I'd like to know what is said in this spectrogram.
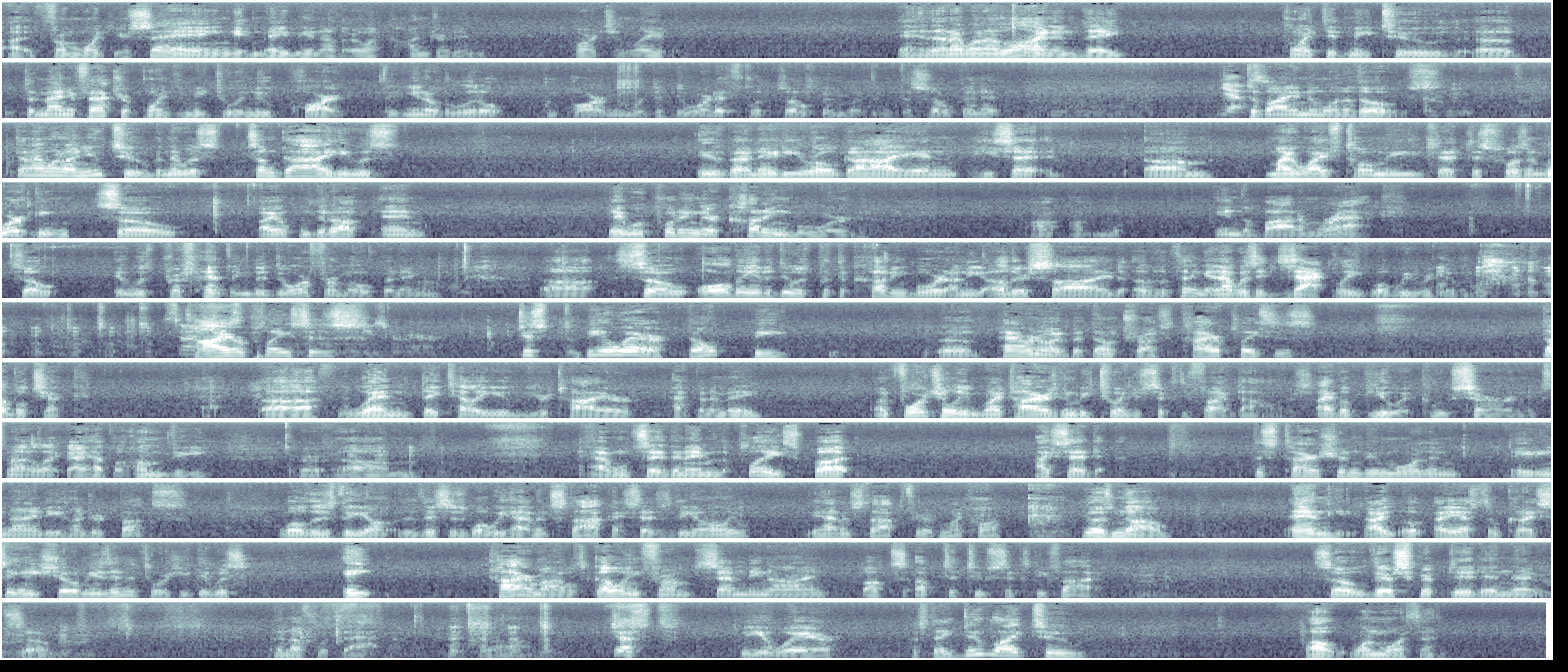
uh, from what you're saying, it may be another like hundred in parts and labor. And then I went online, and they pointed me to uh, the manufacturer pointed me to a new part. The, you know, the little compartment with the door that flips open with, with the soap in it Yes. to buy a new one of those. Then I went on YouTube, and there was some guy. He was he was about an eighty-year-old guy, and he said, um, "My wife told me that this wasn't working." So I opened it up, and they were putting their cutting board uh, uh, in the bottom rack. So it was preventing the door from opening. Uh, so all they had to do was put the cutting board on the other side of the thing, and that was exactly what we were doing. So Tire just places, just be aware. Don't be uh, paranoid, but don't trust. Tire places, double check. Uh, when they tell you your tire happened to me, unfortunately, my tire is going to be two hundred sixty-five dollars. I have a Buick Lucerne. It's not like I have a Humvee. Or, um, I won't say the name of the place, but I said this tire shouldn't be more than 80, 90, 100 bucks. Well, this is the o- this is what we have in stock. I said, is the only you have in stock for my car? He goes, no. And he, I I asked him, could I see? And he showed me his inventory. She there was eight tire models going from 79 bucks up to 265. So they're scripted, and they're, so enough with that. Um, just be aware, because they do like to. Oh, one more thing.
